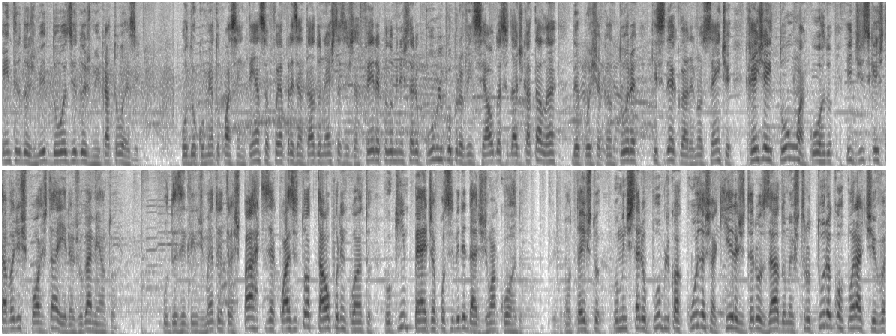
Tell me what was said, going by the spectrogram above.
entre 2012 e 2014. O documento com a sentença foi apresentado nesta sexta-feira pelo Ministério Público Provincial da cidade catalã, depois que a cantora, que se declara inocente, rejeitou um acordo e disse que estava disposta a ir a julgamento. O desentendimento entre as partes é quase total por enquanto, o que impede a possibilidade de um acordo. No texto, o Ministério Público acusa Shakira de ter usado uma estrutura corporativa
